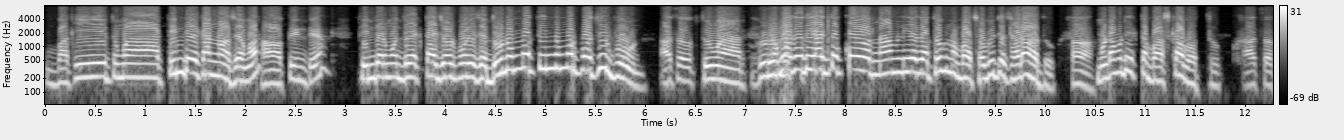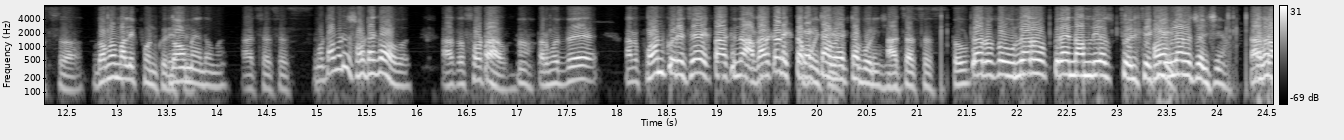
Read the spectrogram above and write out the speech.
বাকি তোমার তিনটে একান্ন আছে আমার। হ্যাঁ তিনটে। তিনটার মধ্যে একটাই জল পড়েছে। দু নম্বর তিন নম্বর প্রচুর ফোন আচ্ছা তোমার তোমরা যদি আজ তো নাম লিয়ে যাতুক না বা ছবিটা ছাড়া হতো হ্যাঁ। মোটামুটি একটা বাসকা ভরতুক। আচ্ছা আচ্ছা। দমে মালিক ফোন করে দমে দমে। আচ্ছা আচ্ছা মোটামুটি ছ টাকা হবে। আচ্ছা ছটা হ্যাঁ। তার মধ্যে মানে ফোন করেছে একটা কিন্তু আধার কার্ড একটা একটা একটা পড়েছে। আচ্ছা আচ্ছা তো ওটারও তো উলারও প্রায় নাম লিয়া চলছে কি? ওগুলারও চলছে। আচ্ছা,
